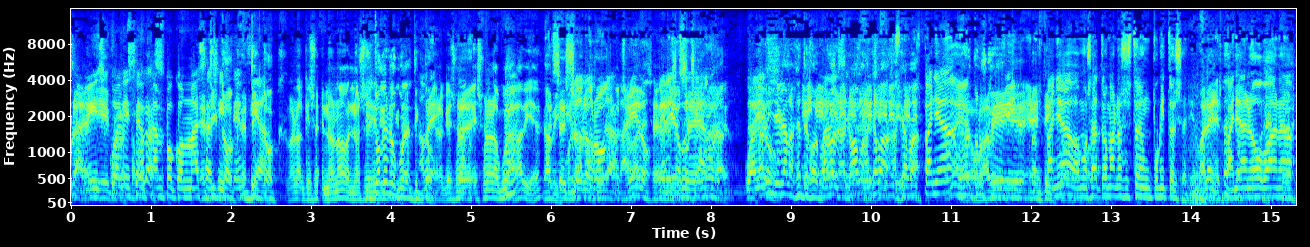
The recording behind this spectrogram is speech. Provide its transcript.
¿Sabéis cuál es el campo con más En TikTok, en asistencia? TikTok. No, no, no sé TikTok es locura en TikTok. Pero que es una, locura, Gaby, ¿eh? Ese es Una locura, Darío. ¿eh? Pero Eso es escucha, una- ¿cuál Gavi es? llega la gente con En- acaba, acaba. España, eh, en vamos a tomarnos esto un poquito en serio, ¿vale? En España no van a,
